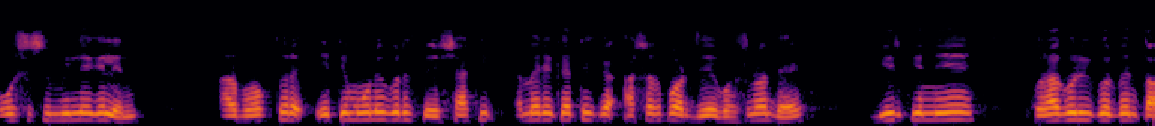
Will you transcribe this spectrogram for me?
অবশেষে মিলে গেলেন, আর ভক্তরা এতে মনে করেছে সাকিব আমেরিকা থেকে আসার পর যে ঘোষণা দেয়, বীরকে নিয়ে ঘোরাঘুরি করবেন তা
